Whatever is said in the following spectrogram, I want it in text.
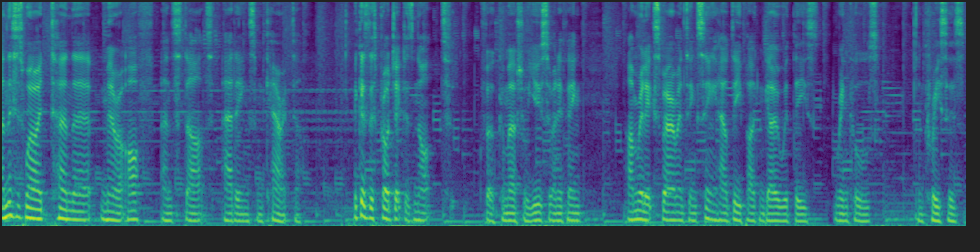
And this is where I turn the mirror off and start adding some character. Because this project is not for commercial use or anything, I'm really experimenting, seeing how deep I can go with these wrinkles and creases.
